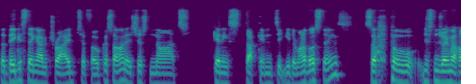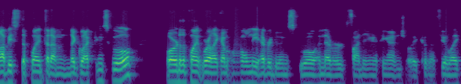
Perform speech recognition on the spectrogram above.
the biggest thing I've tried to focus on is just not getting stuck into either one of those things. So just enjoying my hobbies to the point that I'm neglecting school or to the point where like I'm only ever doing school and never finding anything I enjoy because I feel like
